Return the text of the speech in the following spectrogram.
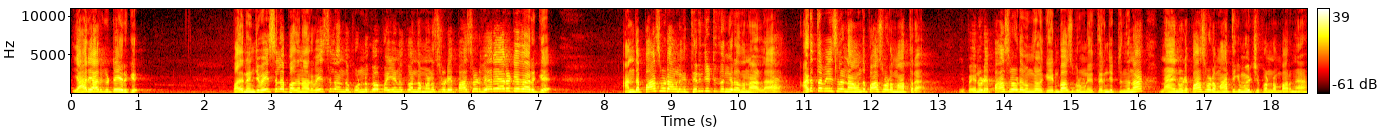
யார் யாருக்கிட்டே இருக்குது பதினஞ்சு வயசில் பதினாறு வயசில் அந்த பொண்ணுக்கோ பையனுக்கோ அந்த மனசனுடைய பாஸ்வேர்டு வேறு யார்கிட்டே தான் இருக்குது அந்த பாஸ்வேர்டு அவனுக்கு தெரிஞ்சிட்டுதுங்கிறதுனால அடுத்த வயசில் நான் வந்து பாஸ்வேர்டை மாற்றுறேன் இப்போ என்னுடைய பாஸ்வேர்டு உங்களுக்கு இன்பா சுப்பிரமணியம் தெரிஞ்சிட்டு இருந்ததுன்னா நான் என்னுடைய பாஸ்வேர்டை மாற்றிக்க முயற்சி பண்ணுறேன் பாருங்கள்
